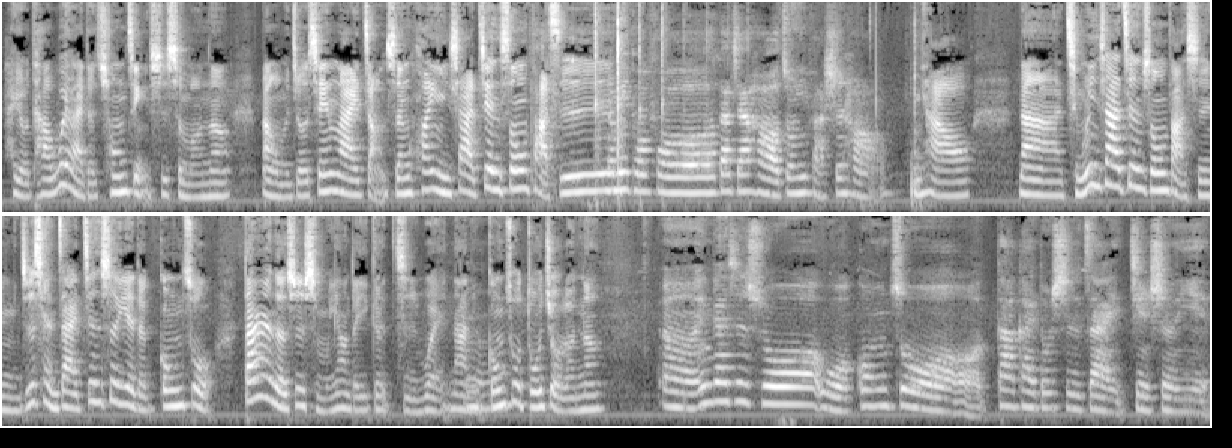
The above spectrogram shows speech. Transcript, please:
还有他未来的憧憬是什么呢？那我们就先来掌声欢迎一下建松法师。阿弥陀佛，大家好，中医法师好，你好。那请问一下建松法师，你之前在建设业的工作担任的是什么样的一个职位？那你工作多久了呢？呃，应该是说我工作大概都是在建设业。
